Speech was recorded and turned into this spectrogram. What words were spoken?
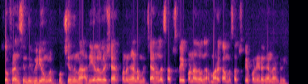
ஸோ ஃப்ரெண்ட்ஸ் இந்த வீடியோ உங்களுக்கு பிடிச்சிருந்ததுன்னா அதிக அளவில் ஷேர் பண்ணுங்க. நம்ம சேனலை சப்ஸ்கிரைப் பண்ணாதவங்க மறக்காம சப்ஸ்கிரைப் பண்ணிடுங்க. நன்றி.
